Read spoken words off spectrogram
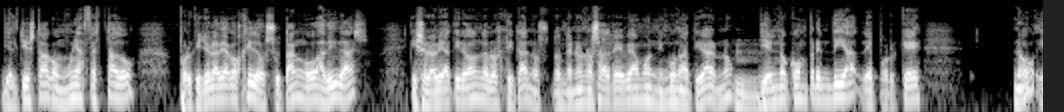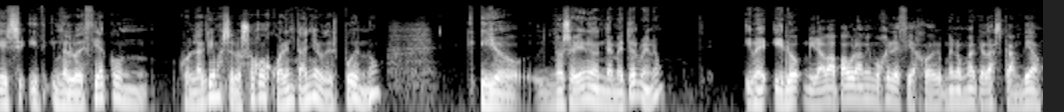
Y el tío estaba como muy afectado porque yo le había cogido su tango, Adidas, y se lo había tirado donde los gitanos, donde no nos atrevíamos ninguno a tirar, ¿no? Mm. Y él no comprendía de por qué ¿no? Y, me lo decía con, lágrimas en los ojos 40 años después, ¿no? Y yo no sabía ni dónde meterme, ¿no? Y, me, y lo, miraba a Paula, mi mujer, y decía, joder, menos mal que la has cambiado.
